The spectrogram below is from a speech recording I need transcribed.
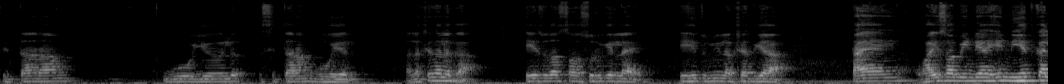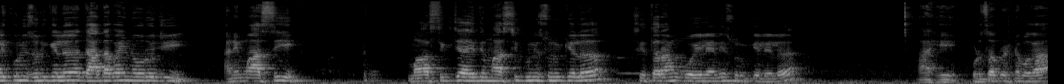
सीताराम गोयल. सीताराम गोयल. लक्षात आलं का? हे सुद्धा सुरू केलेलं आहे. हेही तुम्ही लक्षात घ्या. टाय व्हॉइस ऑफ इंडिया हे नियतकालिक कुणी सुरू केलं? दादाबाई नौरोजी आणि मासिक. मासिक जे आहे ते मासिक कुणी सुरू केलं? सीताराम गोयल यांनी सुरू केलेलं आहे. पुढचा प्रश्न बघा.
